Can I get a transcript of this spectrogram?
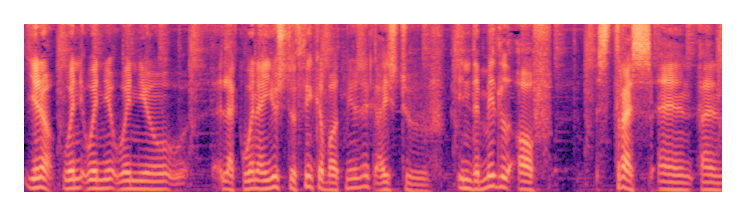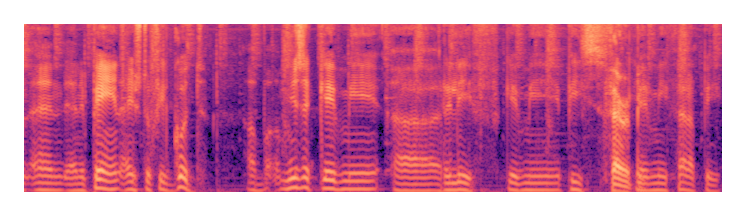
you know, when when you when you like when I used to think about music, I used to in the middle of stress and and and, and pain, I used to feel good. Uh, music gave me uh, relief, gave me peace, Therapy. gave me therapy.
